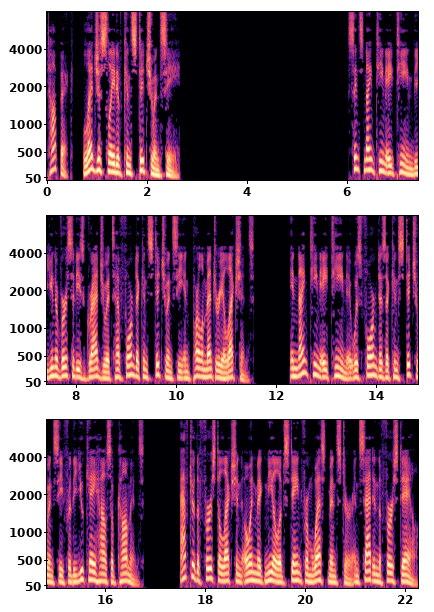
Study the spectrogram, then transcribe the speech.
Topic: Legislative constituency. Since 1918 the university's graduates have formed a constituency in parliamentary elections. In 1918 it was formed as a constituency for the UK House of Commons. After the first election Eoin MacNeill abstained from Westminster and sat in the first Dáil.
